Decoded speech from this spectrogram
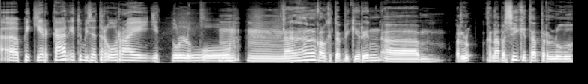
eh, pikirkan itu bisa terurai gitu loh. Mm-mm. Nah, kan kalau kita pikirin em, perlu kenapa sih kita perlu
